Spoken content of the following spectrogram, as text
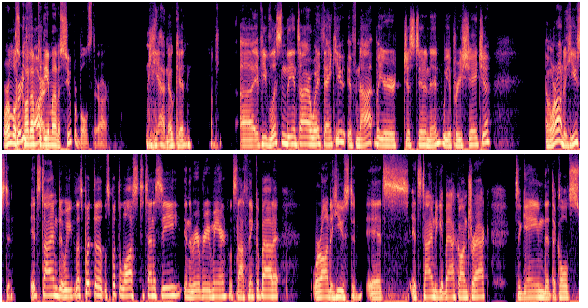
We're almost Pretty caught up to the amount of Super Bowls there are. Yeah, no kidding. Uh, if you've listened the entire way, thank you. If not, but you're just tuning in, we appreciate you. And we're on to Houston. It's time to we let's put the let's put the loss to Tennessee in the rearview mirror. Let's not think about it. We're on to Houston. It's it's time to get back on track. It's a game that the Colts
